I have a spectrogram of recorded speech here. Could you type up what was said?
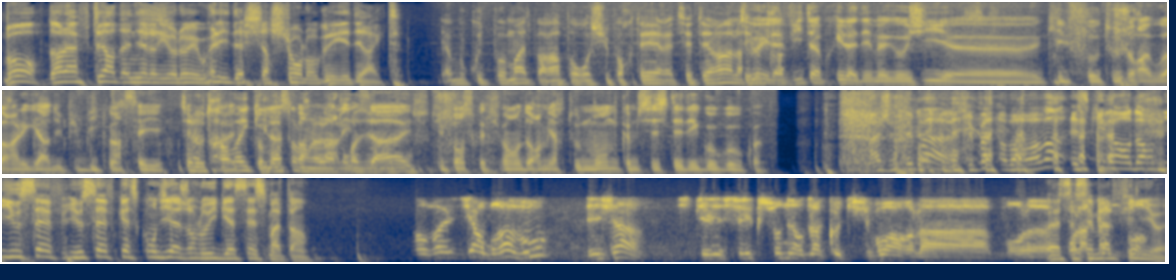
Bon, dans l'after, Daniel Riolo et Walid Cherchour l'ont grillé direct. Il y a beaucoup de pommades par rapport aux supporters, etc. Là, vois, il a vite appris la démagogie euh, qu'il faut toujours avoir à l'égard du public marseillais. C'est le travail qu'il attend. Ça, et tu penses que tu vas endormir tout le monde comme si c'était des gogos, quoi. Ah, je sais pas, je sais pas. Ah, bah, on va voir. Est-ce qu'il a endormi Youssef? Youssef, qu'est-ce qu'on dit à Jean-Louis Gasset ce matin? On va lui dire bravo. Déjà, c'était les sélectionneurs de la Côte d'Ivoire là pour le. Ouais, ça c'est mal fini. Ouais.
